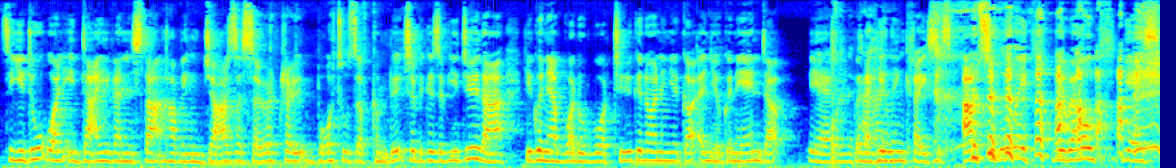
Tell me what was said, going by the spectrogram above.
So you don't want to dive in and start having jars of sauerkraut, bottles of kombucha, because if you do that, you're going to have World War Two going on in your gut, and you're going to end up yeah, with pan. a healing crisis. Absolutely, you will. Yes,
